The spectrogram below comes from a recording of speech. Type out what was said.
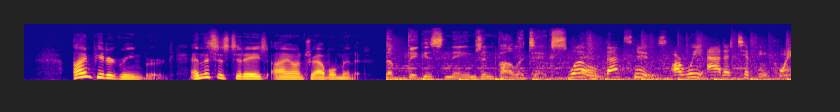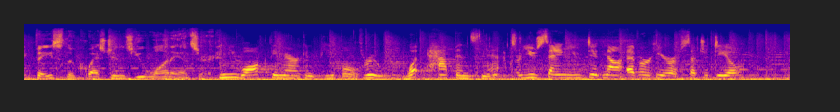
I'm Peter Greenberg, and this is today's Eye on Travel Minute. The biggest names in politics. Whoa, that's news. Are we at a tipping point? Face the questions you want answered. Can you walk the American people through what happens next? Are you saying you did not ever hear of such a deal?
